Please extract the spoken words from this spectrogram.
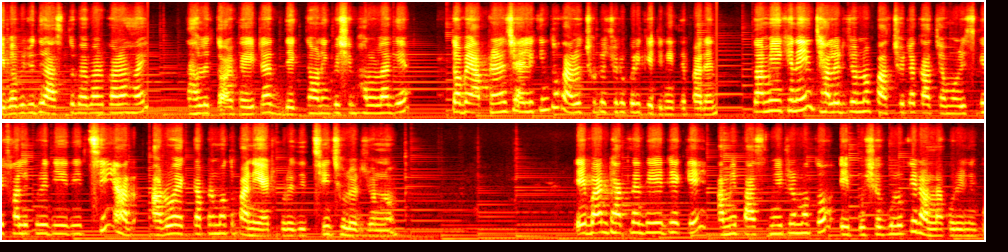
এভাবে যদি আস্ত ব্যবহার করা হয় তাহলে তরকারিটা দেখতে অনেক বেশি ভালো লাগে। তবে আপনারা চাইলে কিন্তু আরও ছোট ছোট করে কেটে নিতে পারেন। তো আমি এখানে ঝালের জন্য পাঁচ ছয়টা কাঁচামরিচকে ফালি করে দিয়ে দিচ্ছি আর আরও এক কাপের মতো পানি অ্যাড করে দিচ্ছি ঝোলের জন্য। এবার ঢাকনা দিয়ে ঢেকে আমি পাঁচ মিনিটের মতো এই পোশাকগুলোকে রান্না করে নিব।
